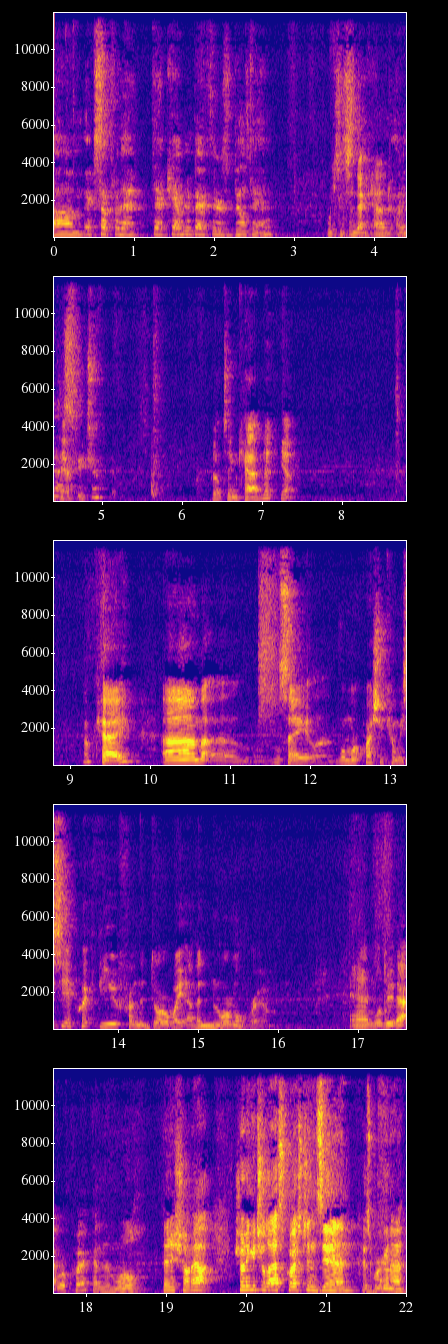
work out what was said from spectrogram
um, except for that, that cabinet back there is built in, which is Is a, that cabinet a right nice there? feature. Built-in cabinet, yep. Okay. Um, uh, we'll say uh, one more question. Can we see a quick view from the doorway of a normal room? And we'll do that real quick, and then we'll finish on out. Trying to get your last questions in because we're gonna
